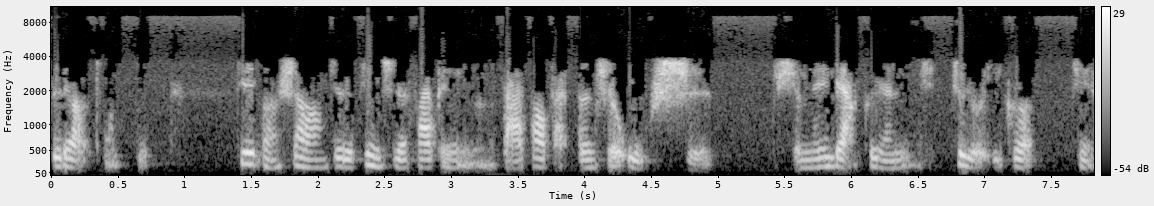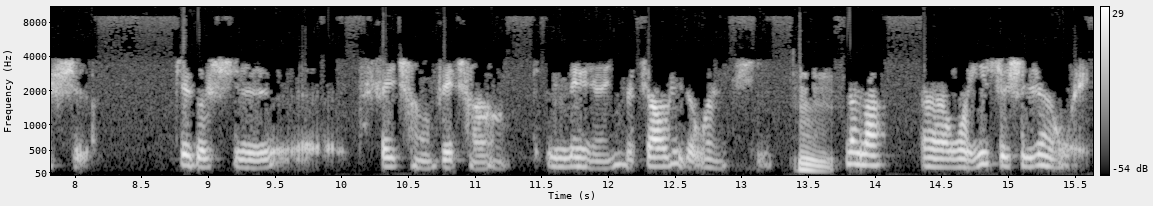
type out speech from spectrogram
资料统计，基本上这个近视的发病率能达到百分之五十，是每两个人里面就有一个近视的，这个是非常非常令人一个焦虑的问题。嗯那么，呃，我一直是认为，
